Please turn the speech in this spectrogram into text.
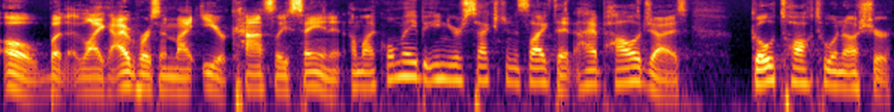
"Oh, but like I have person in my ear constantly saying it." I'm like, "Well, maybe in your section it's like that." I apologize. Go talk to an usher.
